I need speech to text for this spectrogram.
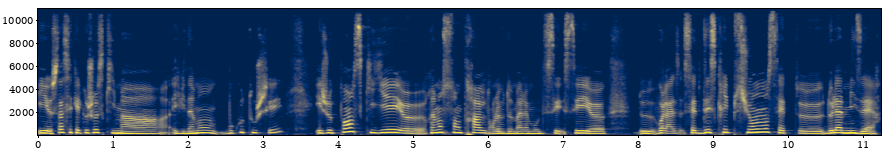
Et euh, ça, c'est quelque chose qui m'a évidemment beaucoup touchée. Et je pense qu'il est euh, vraiment central dans l'œuvre de Malamoud. C'est euh, de voilà cette description cette, de la misère.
